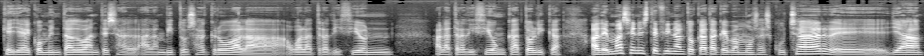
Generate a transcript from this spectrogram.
que ya he comentado antes al, ámbito sacro a la, o a la tradición a la tradición católica. Además, en este final tocata que vamos a escuchar, eh, ya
